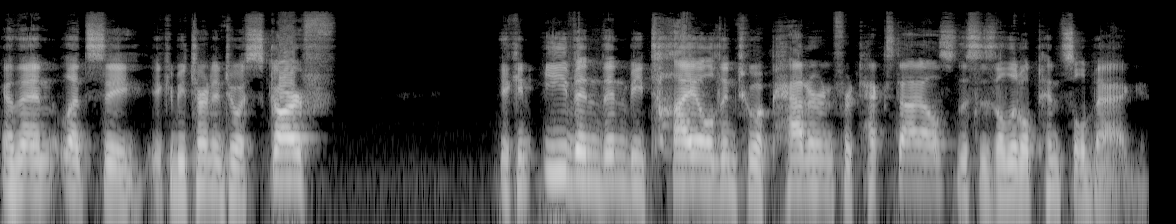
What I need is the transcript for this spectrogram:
And then let's see, it can be turned into a scarf. It can even then be tiled into a pattern for textiles. This is a little pencil bag?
